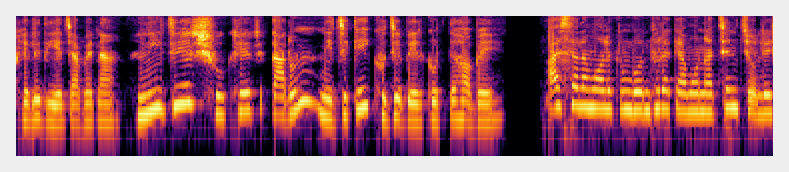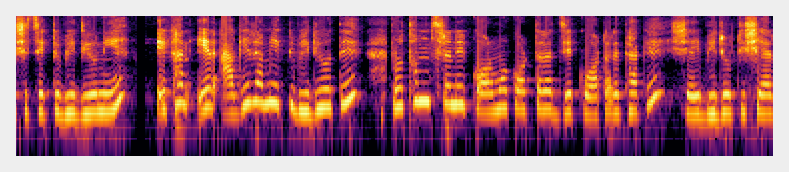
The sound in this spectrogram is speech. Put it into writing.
ফেলে দিয়ে যাবে না। নিজের সুখের কারণ নিজেকেই খুঁজে বের করতে হবে। আসসালামু আলাইকুম বন্ধুরা, কেমন আছেন? চলে এসেছি একটু ভিডিও নিয়ে। এখান, এর আগের আমি একটি ভিডিওতে প্রথম শ্রেণির কর্মকর্তারা যে কোয়ার্টারে থাকে, সেই ভিডিওটি শেয়ার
